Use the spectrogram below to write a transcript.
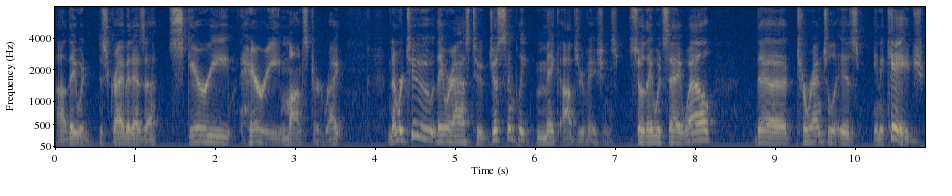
Uh, they would describe it as a scary, hairy monster, right? Number two, they were asked to just simply make observations. So they would say, well, the tarantula is in a cage,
